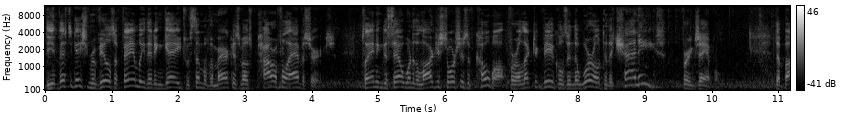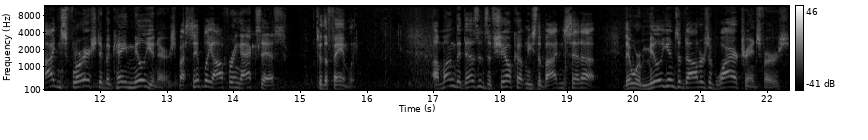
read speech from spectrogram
The investigation reveals a family that engaged with some of America's most powerful adversaries, planning to sell one of the largest sources of cobalt for electric vehicles in the world to the Chinese, for example. The Bidens flourished and became millionaires by simply offering access to the family. Among the dozens of shell companies the Bidens set up, there were millions of dollars of wire transfers,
